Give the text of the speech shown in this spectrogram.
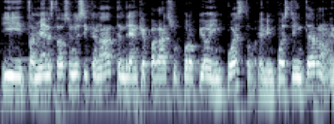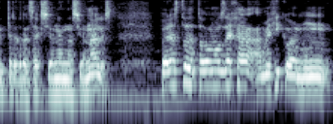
Y también Estados Unidos y Canadá tendrían que pagar su propio impuesto, el impuesto interno entre transacciones nacionales. Pero esto de todos modos deja a México en, un,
